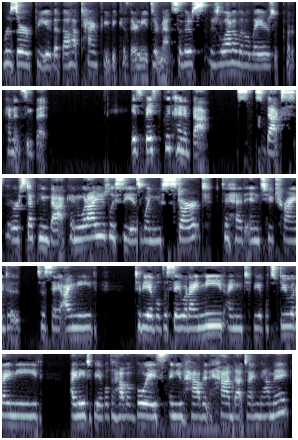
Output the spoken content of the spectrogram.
reserve for you that they'll have time for you because their needs are met. So there's there's a lot of little layers of codependency, but it's basically kind of back back or stepping back. And what I usually see is when you start to head into trying to to say I need to be able to say what I need, I need to be able to do what I need, I need to be able to have a voice and you haven't had that dynamic,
